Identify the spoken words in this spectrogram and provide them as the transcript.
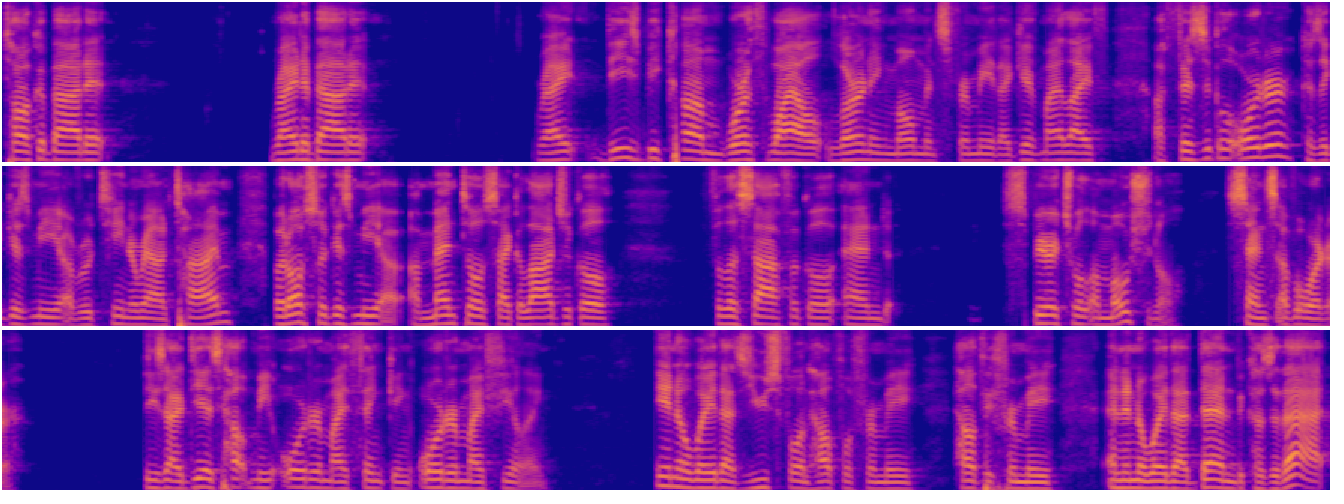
talk about it, write about it, right? These become worthwhile learning moments for me that give my life a physical order because it gives me a routine around time, but also gives me a, a mental, psychological, philosophical, and spiritual, emotional sense of order. These ideas help me order my thinking, order my feeling in a way that's useful and helpful for me, healthy for me, and in a way that then, because of that,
